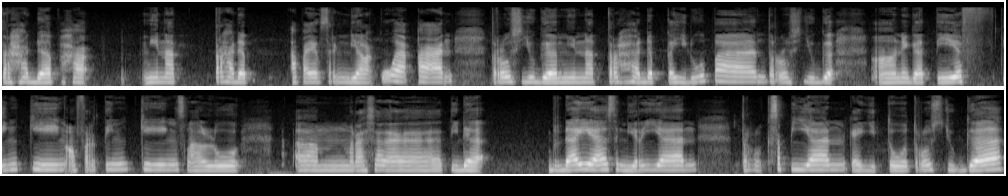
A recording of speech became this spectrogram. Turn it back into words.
terhadap ha minat terhadap apa yang sering dia lakukan. Terus juga minat terhadap kehidupan. Terus juga uh, negatif thinking overthinking. Selalu um, merasa tidak berdaya sendirian terus kesepian kayak gitu. Terus juga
